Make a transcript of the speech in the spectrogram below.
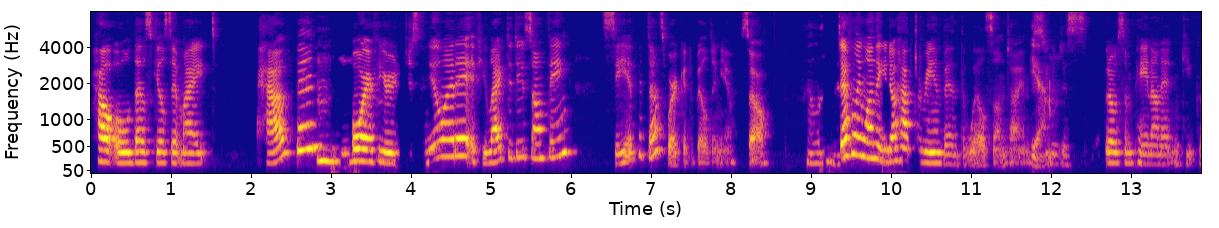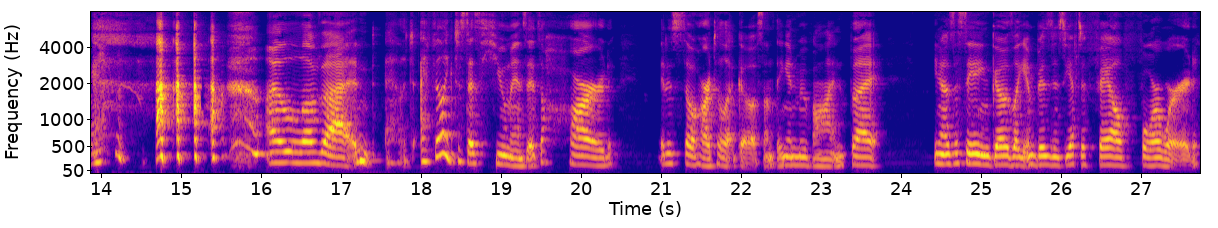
how old those skill set might have been Mm-hmm. or if you're just new at it, if you like to do something, see if it does work at building you. So that. definitely one that you don't have to reinvent the wheel sometimes. Yeah. You can just throw some paint on it and keep going. I love that. And I feel like just as humans, it's hard. It is so hard to let go of something and move on. But, you know, as the saying goes, like in business, you have to fail forward.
